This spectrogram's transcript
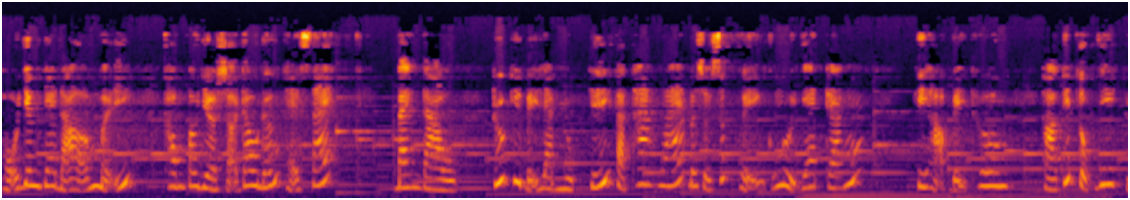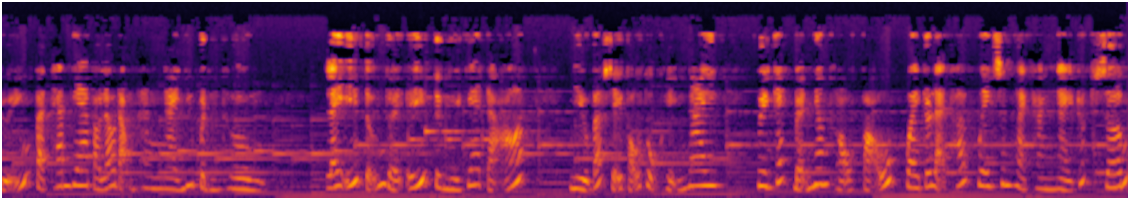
Hổ dân da đỏ ở Mỹ không bao giờ sợ đau đớn thể xác. Ban đầu, trước khi bị làm nhục chí và tha hóa bởi sự xuất hiện của người da trắng, khi họ bị thương, họ tiếp tục di chuyển và tham gia vào lao động hàng ngày như bình thường. Lấy ý tưởng gợi ý từ người da đỏ, nhiều bác sĩ phẫu thuật hiện nay khuyên các bệnh nhân hậu phẫu quay trở lại thói quen sinh hoạt hàng ngày rất sớm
